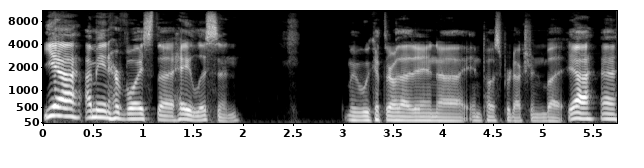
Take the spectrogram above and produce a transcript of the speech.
yeah, I mean her voice, the hey listen. Maybe we could throw that in uh, in post production, but yeah, eh.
